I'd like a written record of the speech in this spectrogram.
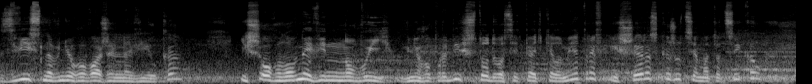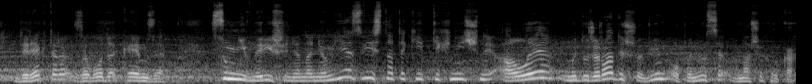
Звісно, в нього важельна вілка. І що головне, він новий. В нього пробіг 125 кілометрів. І ще раз кажу, це мотоцикл директора заводу КМЗ. Сумнівне рішення на ньому є, звісно, таке технічне, але ми дуже раді, що він опинився в наших руках.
